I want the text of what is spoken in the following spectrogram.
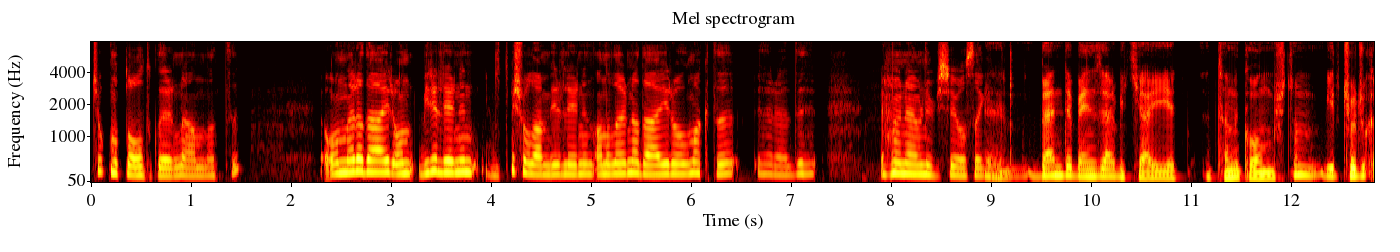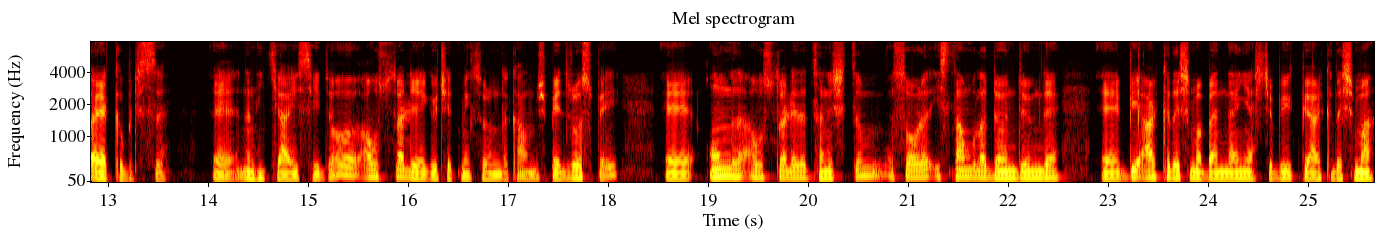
çok mutlu olduklarını anlattı. Onlara dair on, birilerinin gitmiş olan birilerinin anılarına dair olmak da herhalde önemli bir şey olsa gerek. Ben de benzer bir hikayeye tanık olmuştum. Bir çocuk ayakkabıcısının hikayesiydi o. Avustralya'ya göç etmek zorunda kalmış Bedros Bey. Onunla Avustralya'da tanıştım. Sonra İstanbul'a döndüğümde bir arkadaşıma benden yaşça büyük bir arkadaşıma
